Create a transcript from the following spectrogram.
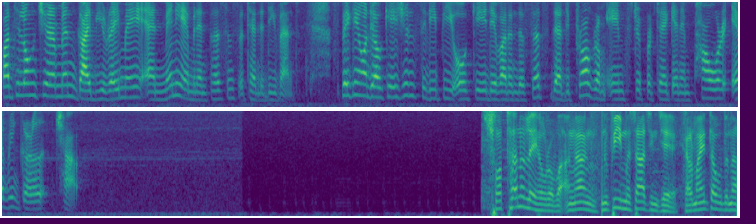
Pantilong Chairman Guy B. Raime and many eminent persons attended the event. Speaking on the occasion, CDPO K Devananda said that the program aims to protect and empower every girl child. सोथन लेहरब आगाम नुपी मचाचे कमाय तौदना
